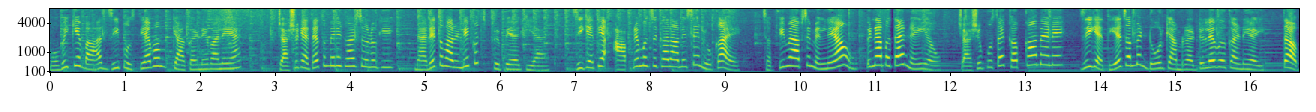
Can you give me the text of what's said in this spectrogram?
मूवी के बाद जी पूछती है, अब हम क्या करने वाले हैं? जाशु कहता है, तुम मेरे घर चलोगी। मैंने तुम्हारे लिए कुछ प्रिपेयर किया है। जी कहती है, आपने मुझसे घर आने से रोका है। जब भी मैं आपसे मिलने आऊँ, बिना बताए नहीं आऊँ। चाशु पूछता है, कब कहा मैंने? जी कहती है, जब मैं डोर कैमरा डिलीवर करने आई, तब।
